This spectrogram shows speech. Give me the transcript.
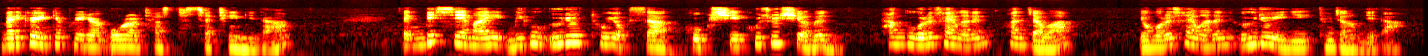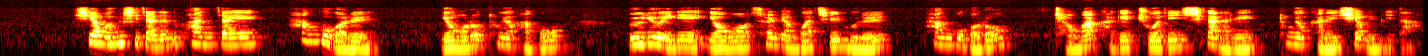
Medical Interpreter Oral Test 세팅입니다. NBCMI 미국 의료통역사 국시 구술시험은 한국어를 사용하는 환자와 영어를 사용하는 의료인이 등장합니다. 시험 응시자는 환자의 한국어를 영어로 통역하고 의료인의 영어 설명과 질문을 한국어로 정확하게 주어진 시간 안에 통역하는 시험입니다.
